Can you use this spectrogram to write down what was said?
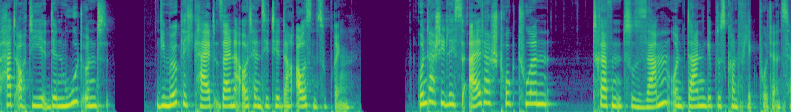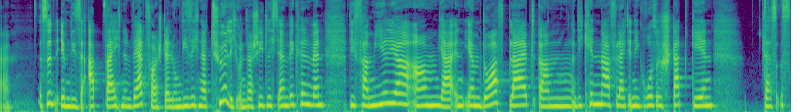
hat auch die, den Mut und die Möglichkeit, seine Authentizität nach außen zu bringen. Unterschiedlichste Altersstrukturen treffen zusammen und dann gibt es Konfliktpotenzial. Es sind eben diese abweichenden Wertvorstellungen, die sich natürlich unterschiedlich entwickeln, wenn die Familie ähm, ja in ihrem Dorf bleibt, ähm, die Kinder vielleicht in die große Stadt gehen. Das ist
